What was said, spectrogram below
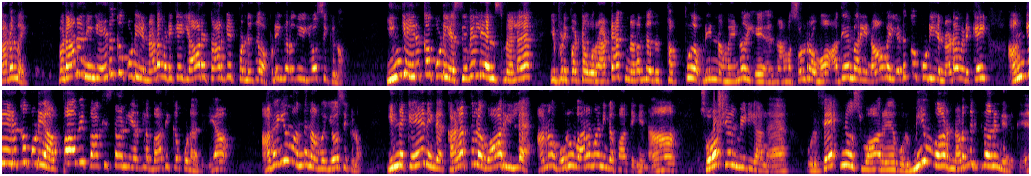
கடமை. பட் ஆனா நீங்க எடுக்கக்கூடிய நடவடிக்கை யாரை டார்கெட் பண்ணுது அப்படிங்கறதையும் யோசிக்கணும். இங்க இருக்கக்கூடிய சிவிலியன்ஸ் மேல இப்படிப்பட்ட ஒரு அட்டாக் நடந்தது தப்பு அப்படின்னு நம்ம என்ன நம்ம சொல்றோமோ அதே மாதிரி நாம எடுக்கக்கூடிய நடவடிக்கை அங்க இருக்கக்கூடிய அப்பாவி பாகிஸ்தானியர்களை பாதிக்க கூடாது இல்லையா? அதையும் வந்து நாம யோசிக்கணும். இன்னைக்கே நீங்க களத்துல வார் இல்ல. ஆனா ஒரு வாரமா நீங்க பாத்தீங்கன்னா சோசியல் மீடியால ஒரு ஃபேக் நியூஸ் வார் ஒரு மீம் வார் நடந்துட்டு தானே இருக்கு.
